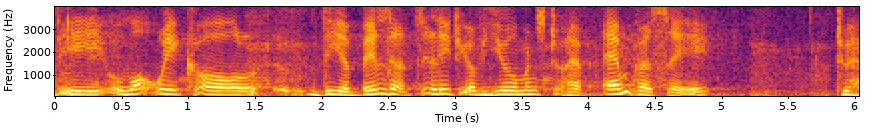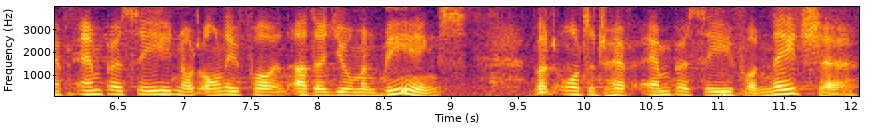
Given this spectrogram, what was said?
the, what we call the ability of humans to have empathy, to have empathy not only for other human beings, but also to have empathy for nature,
